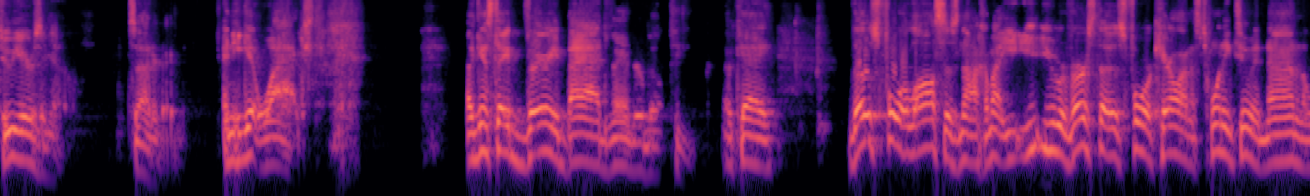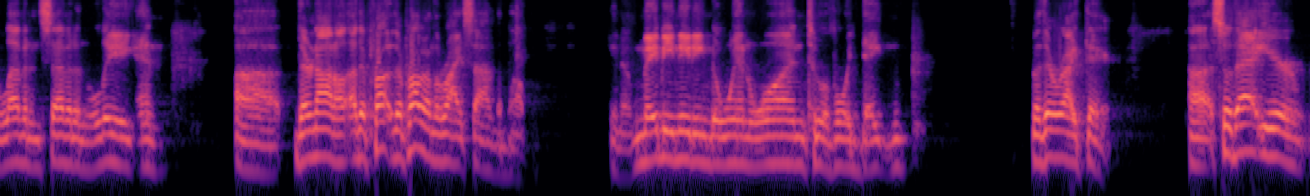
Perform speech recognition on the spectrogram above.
two years ago, Saturday, and you get waxed against a very bad Vanderbilt team. Okay. Those four losses knock them out. You, you, reverse those four. Carolina's 22 and 9 and 11 and 7 in the league. And uh, they're not, they're, pro- they're probably on the right side of the bubble. You know, maybe needing to win one to avoid Dayton, but they're right there. Uh, so that year,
